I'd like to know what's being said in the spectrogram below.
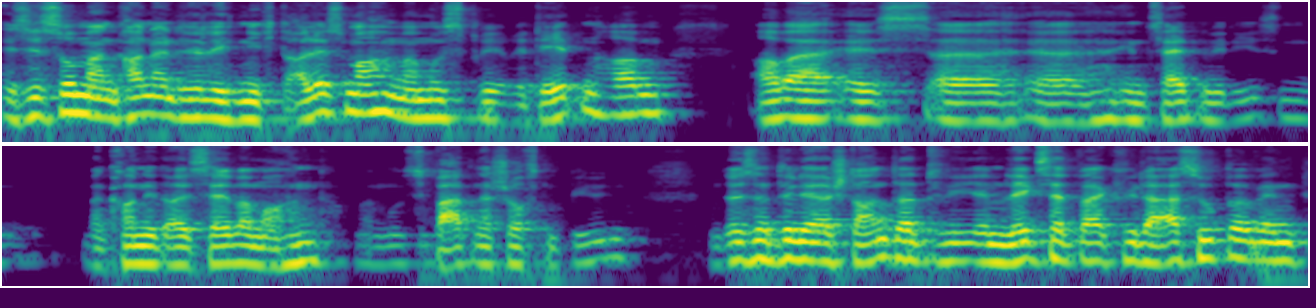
Es ist so, man kann natürlich nicht alles machen, man muss Prioritäten haben, aber es äh, äh, in Zeiten wie diesen, man kann nicht alles selber machen, man muss Partnerschaften bilden. Und das ist natürlich ein Standard wie im Lakeside Park wieder auch super, wenn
